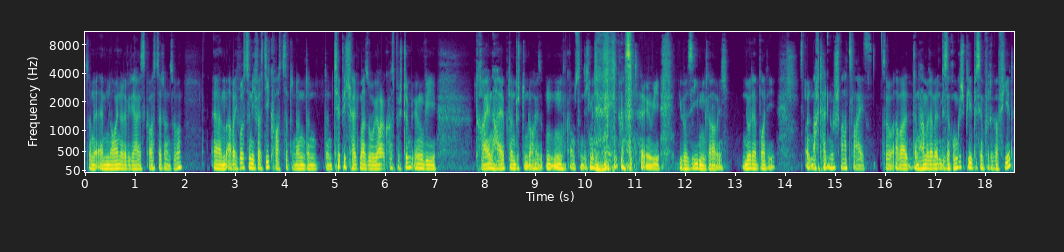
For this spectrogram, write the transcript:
so eine M9 oder wie die heißt, kostet und so. Ähm, aber ich wusste nicht, was die kostet. Und dann, dann, dann tippe ich halt mal so, ja, kostet bestimmt irgendwie dreieinhalb, dann bestimmt auch, so, mm, mm, kommst du nicht mit, kostet halt irgendwie über sieben, glaube ich. Nur der Body. Und macht halt nur schwarz-weiß. So, aber dann haben wir damit ein bisschen rumgespielt, bisschen fotografiert.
